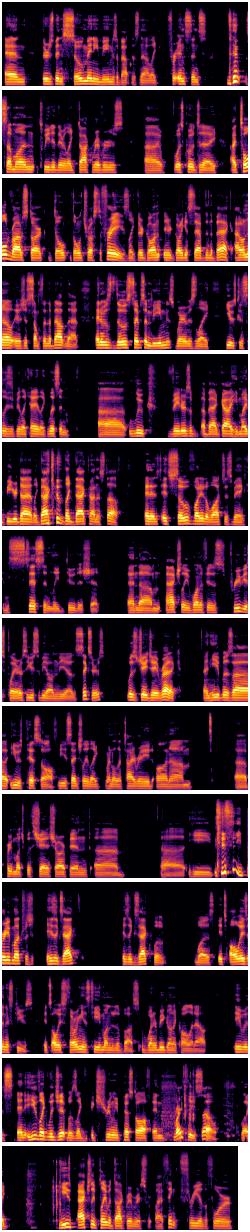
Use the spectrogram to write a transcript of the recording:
and there's been so many memes about this now. Like, for instance, someone tweeted they're like Doc Rivers uh, was quoted today. I told Robb Stark, don't don't trust the phrase. Like they're gone, they're gonna get stabbed in the back. I don't know. It was just something about that, and it was those types of memes where it was like he was consistently be like, hey, like listen, uh, Luke Vader's a, a bad guy. He might be your dad. Like that, like that kind of stuff and it's it's so funny to watch this man consistently do this shit. And um, actually, one of his previous players, he used to be on the, uh, the Sixers, was JJ Redick, and he was uh he was pissed off. He essentially like went on a tirade on um uh pretty much with Shannon Sharpe and uh uh he he pretty much was his exact his exact quote was it's always an excuse. It's always throwing his team under the bus. When are we gonna call it out? He was, and he like legit was like extremely pissed off, and rightfully so. Like he's actually played with Doc Rivers for I think three of the four.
